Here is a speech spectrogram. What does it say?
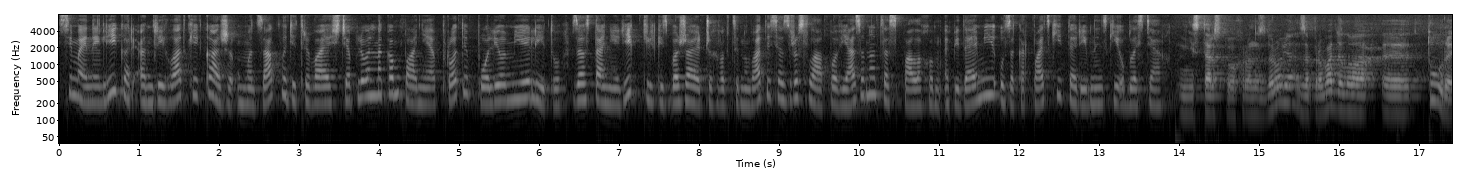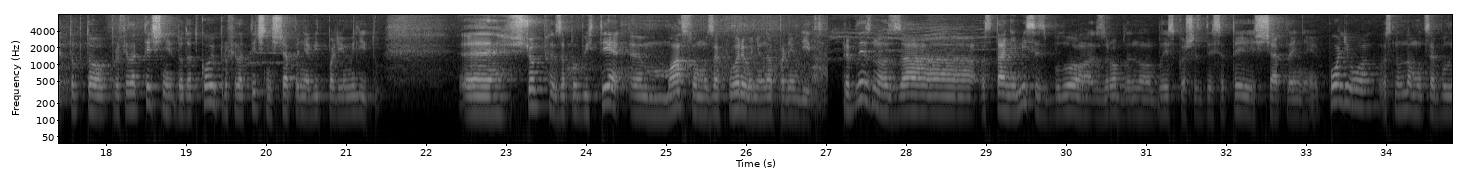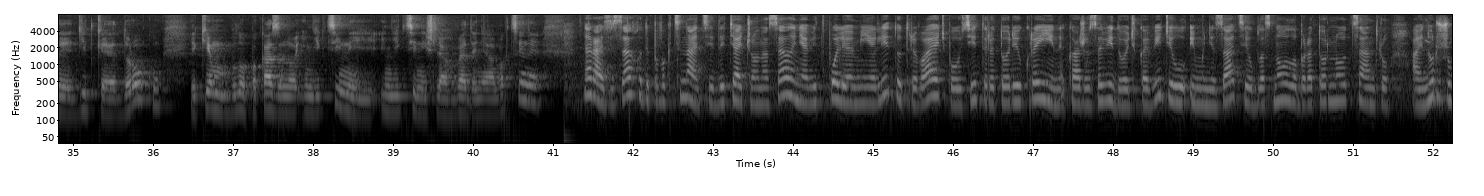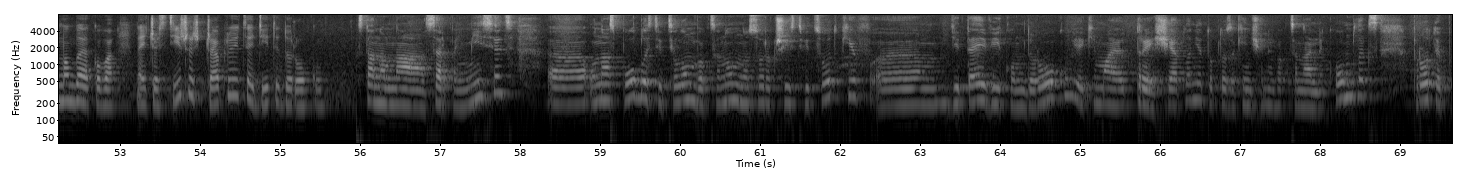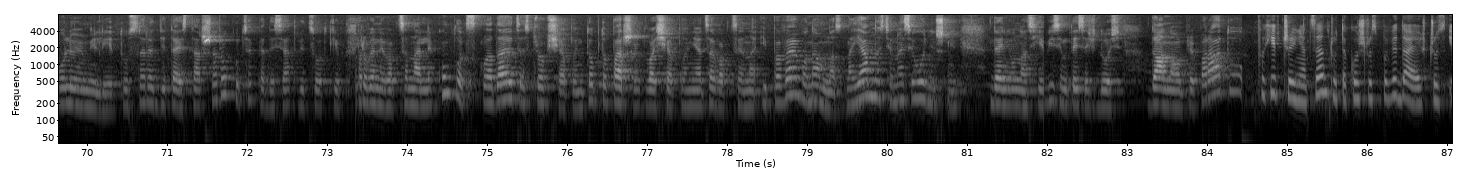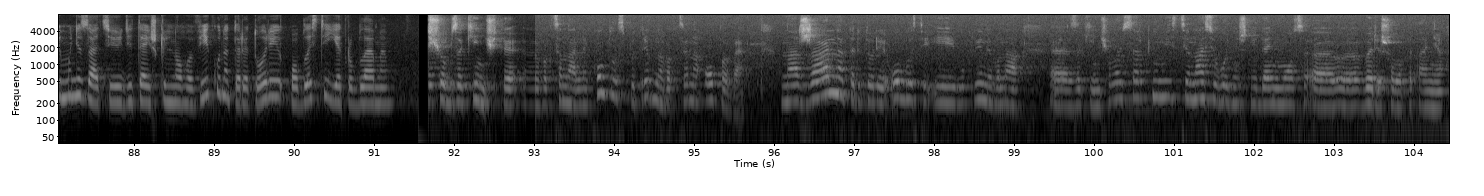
Сімейний лікар Андрій Гладкий каже, у медзакладі триває щеплювальна кампанія проти поліомієліту. За останній рік кількість бажаючих вакцинуватися зросла. Пов'язано це з спалахом епідемії у Закарпатській та Рівненській областях. Міністерство охорони здоров'я запровадило е, тури, тобто профілактичні додаткові профілактичні щеплення від поліоміеліту, е, щоб запобігти е, масовому захворюванню на поліоміеліт. Приблизно за останній місяць було зроблено близько 60 щеплень поліо. В основному це були дітки до року, яким було показано ін'єкційний, ін'єкційний шлях введення вакцини. Наразі заходи по вакцинації дитячого населення від поліомієліту тривають по усій території України, каже завідувачка відділу імунізації обласного лабораторного центру Айнур Жумабекова. Найчастіше щеплюються діти до року. Станом на серпень місяць у нас по області в цілому вакциновано 46% е, дітей віком до року, які мають три щеплення, тобто закінчений вакцинальний комплекс проти поліоміеліту. Серед дітей старше року це 50%. Первинний вакцинальний комплекс складається з трьох щеплень. Тобто перших два щеплення це вакцина ІПВ, вона в нас в наявності. На сьогоднішній день у нас є 8 тисяч доз даного препарату. Фахівчиня центру також розповідає, що з імунізацією дітей шкільного віку на території області є проблеми. Щоб закінчити е, вакцинальний комплекс, потрібна вакцина ОПВ. На жаль, на території області і в Україні вона е, закінчилась в серпні місяці. На сьогоднішній день МОЗ е, вирішило питання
